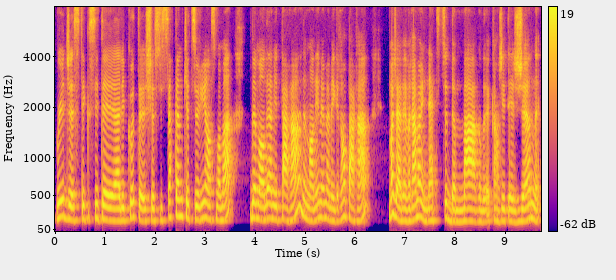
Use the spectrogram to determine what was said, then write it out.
Bridge, si tu à l'écoute, je suis certaine que tu ris en ce moment. Demander à mes parents, demander même à mes grands-parents. Moi, j'avais vraiment une attitude de marde quand j'étais jeune.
